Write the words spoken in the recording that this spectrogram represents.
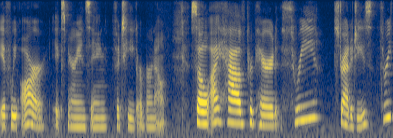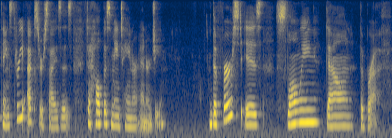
if we are experiencing fatigue or burnout. So, I have prepared three strategies, three things, three exercises to help us maintain our energy. The first is slowing down the breath.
